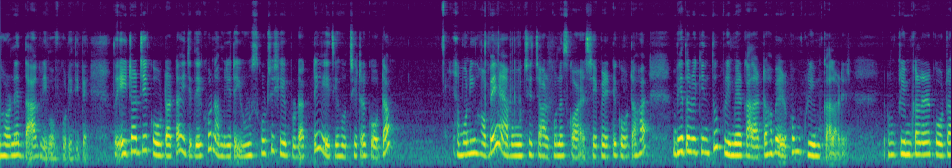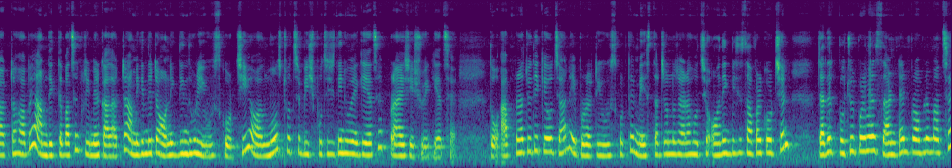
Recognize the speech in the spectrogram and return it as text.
ধরনের দাগ রিমুভ করে দিবে। তো এইটার যে কৌটাটা, এই যে দেখুন আমি যেটা ইউজ করছি সেই প্রোডাক্টটি এই যে হচ্ছে এটার কৌটা, এমনই হবে এবং হচ্ছে চারকোনা স্কোয়ার শেপের একটি কৌটা হয়। ভেতরে কিন্তু ক্রিমের কালারটা হবে এরকম ক্রিম কালারের ক্রিম কালারের কোটা একটা হবে। আমি দেখতে পাচ্ছেন ক্রিমের কালারটা আমি কিন্তু এটা অনেক দিন ধরে ইউজ করছি। অলমোস্ট হচ্ছে বিশ পঁচিশ দিন হয়ে গিয়েছে, প্রায় শেষ হয়ে গিয়েছে। তো আপনারা যদি কেউ চান এই প্রোডাক্ট ইউজ করতে, মেস্তার জন্য যারা হচ্ছে অনেক বেশি সাফার করছেন, যাদের প্রচুর পরিমাণে সানটাইন প্রবলেম আছে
